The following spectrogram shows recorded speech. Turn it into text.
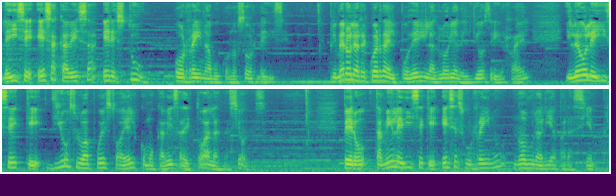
le dice, esa cabeza eres tú, oh rey Nabucodonosor, le dice. Primero le recuerda el poder y la gloria del Dios de Israel y luego le dice que Dios lo ha puesto a él como cabeza de todas las naciones. Pero también le dice que ese su reino no duraría para siempre.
